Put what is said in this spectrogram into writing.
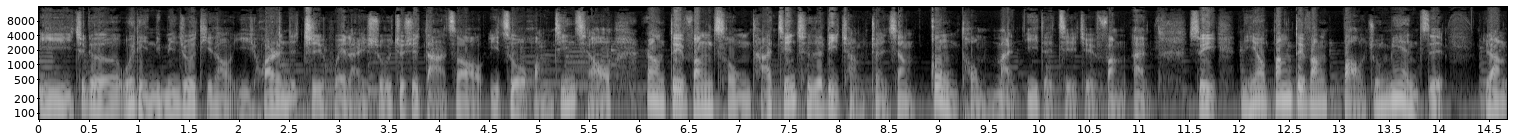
以这个威廉里面就有提到，以华人的智慧来说，就是打造一座黄金桥，让对方从他坚持的立场转向共同满意的解决方案。所以你要帮对方保住面子，让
